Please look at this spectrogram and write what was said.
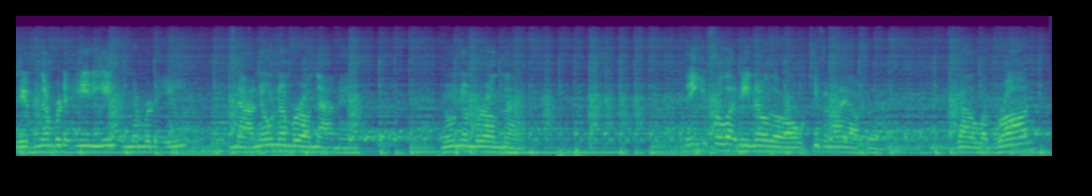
They have number to 88 and number to 8. Nah, no number on that, man. No number on that. Thank you for letting me know, though. I'll keep an eye out for that. Got LeBron.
